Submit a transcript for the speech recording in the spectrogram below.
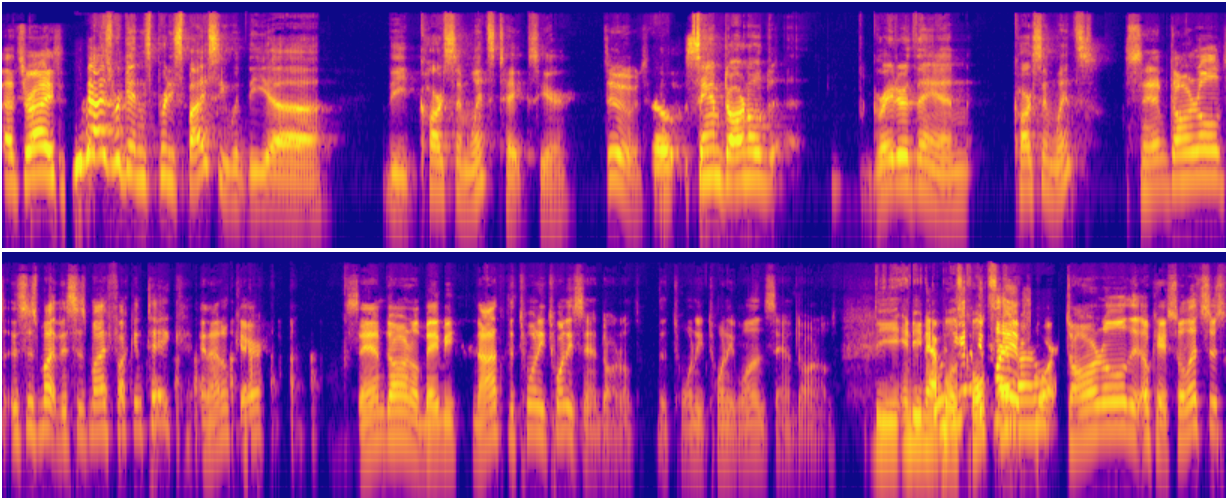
that's right. You guys were getting pretty spicy with the uh, the Carson Wentz takes here. Dude, So Sam Darnold greater than Carson Wentz. Sam Darnold. This is my this is my fucking take, and I don't care. Sam Darnold, baby, not the 2020 Sam Darnold, the 2021 Sam Darnold. The Indianapolis you Colts. playing Sam Darnold? for Darnold. Okay, so let's just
